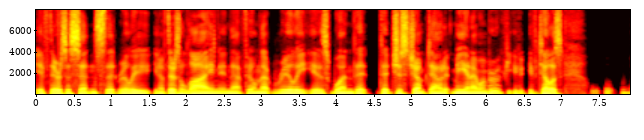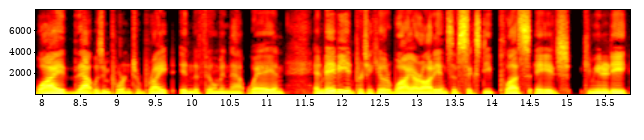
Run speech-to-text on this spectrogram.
if there's a sentence that really, you know, if there's a line in that film that really is one that that just jumped out at me, and I wonder if you, if you tell us why that was important to write in the film in that way, and and maybe in particular why our audience of sixty plus age community,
